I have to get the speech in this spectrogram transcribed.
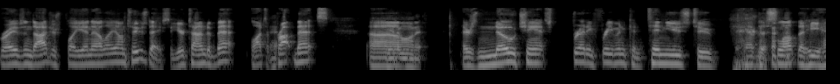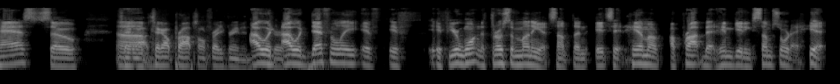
Braves and Dodgers play in LA on Tuesday, so your time to bet. Lots of prop bets. Get Um, on it. There's no chance Freddie Freeman continues to have the slump that he has. So Check, out, check out props on Freddie Freeman. I would Sure. I would definitely if if if you're wanting to throw some money at something, it's at him a, a prop bet, him getting some sort of hit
